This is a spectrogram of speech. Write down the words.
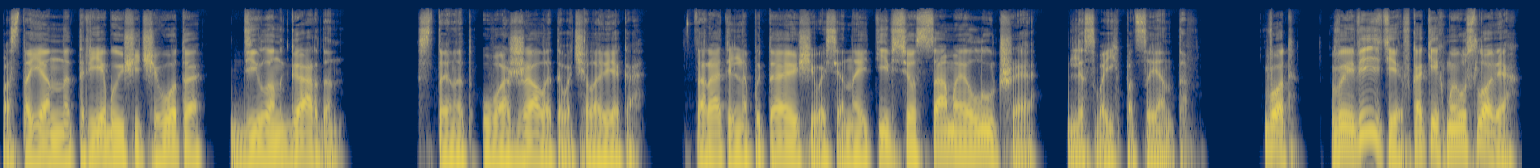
постоянно требующий чего-то, Дилан Гарден. Стэнет уважал этого человека, старательно пытающегося найти все самое лучшее для своих пациентов. «Вот, вы видите, в каких мы условиях?»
